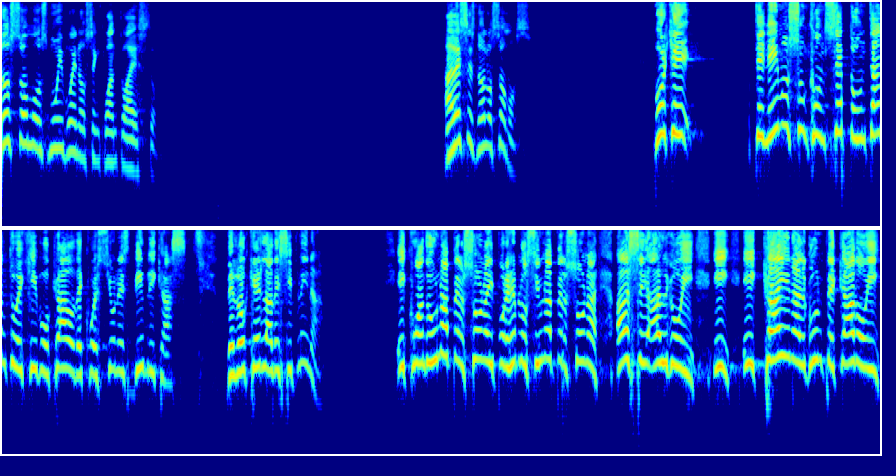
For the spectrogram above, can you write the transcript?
no somos muy buenos en cuanto a esto. A veces no lo somos. Porque tenemos un concepto un tanto equivocado de cuestiones bíblicas de lo que es la disciplina. Y cuando una persona, y por ejemplo, si una persona hace algo y, y, cae en algún pecado y,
